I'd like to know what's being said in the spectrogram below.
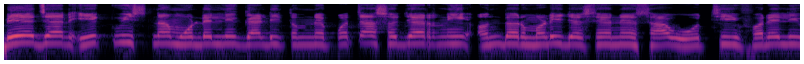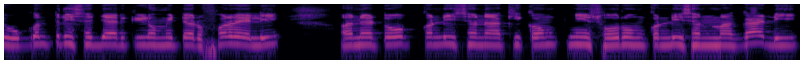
બે હજાર એકવીસના મોડેલની ગાડી તમને પચાસ હજારની અંદર મળી જશે અને સાવ ઓછી ફરેલી ઓગણત્રીસ હજાર કિલોમીટર ફરેલી અને ટોપ કન્ડિશન આખી કંપની શોરૂમ કન્ડિશનમાં ગાડી.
